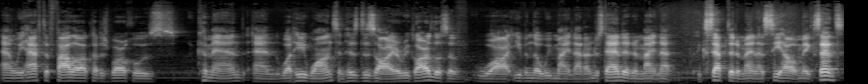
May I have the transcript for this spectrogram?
And we have to follow HaKadosh Baruch Hu's command and what he wants and his desire, regardless of why, even though we might not understand it and might not accept it and might not see how it makes sense,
